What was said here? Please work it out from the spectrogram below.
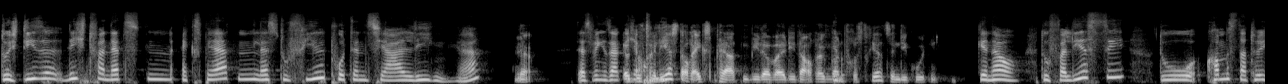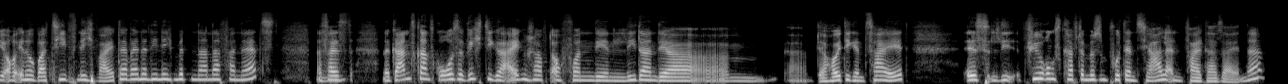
durch diese nicht vernetzten Experten lässt du viel Potenzial liegen, ja? Ja. Deswegen sage ja, ich auch. Du verlierst auch Experten wieder, weil die da auch irgendwann frustriert sind, die Guten. Genau. Du verlierst sie. Du kommst natürlich auch innovativ nicht weiter, wenn du die nicht miteinander vernetzt. Das mhm. heißt, eine ganz, ganz große wichtige Eigenschaft auch von den Leadern der, ähm, äh, der heutigen Zeit ist, Führungskräfte müssen Potenzialentfalter sein, ne?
